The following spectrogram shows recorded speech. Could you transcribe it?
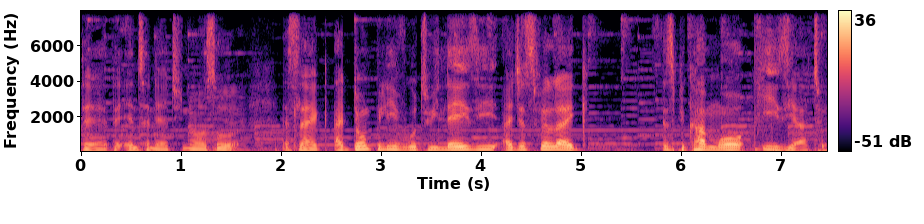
the, the internet you know so Yeah. it's like I don't believe would we lazy I just feel like it's become more easier to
